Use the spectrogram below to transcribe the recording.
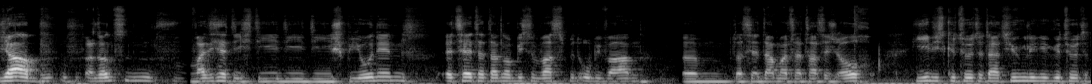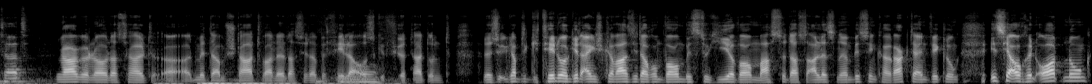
Ja, ansonsten weiß ich halt nicht. Die, die, die Spionin erzählt hat dann noch ein bisschen was mit Obi-Wan. Ähm, dass er damals halt tatsächlich auch Jedis getötet hat, Jünglinge getötet hat. Ja, genau, dass er halt äh, mit am Start war, ne, dass er da Befehle genau. ausgeführt hat. Und ich glaube, die Tenor geht eigentlich quasi darum, warum bist du hier, warum machst du das alles, ne? Ein bisschen Charakterentwicklung ist ja auch in Ordnung.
